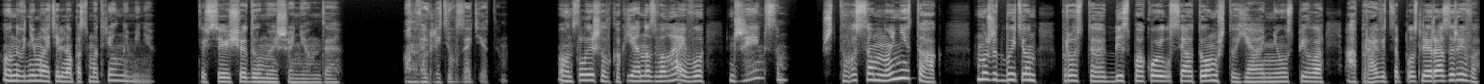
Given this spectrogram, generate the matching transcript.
Он внимательно посмотрел на меня. «Ты все еще думаешь о нем, да?» Он выглядел задетым. Он слышал, как я назвала его Джеймсом. Что со мной не так? Может быть, он просто беспокоился о том, что я не успела оправиться после разрыва?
